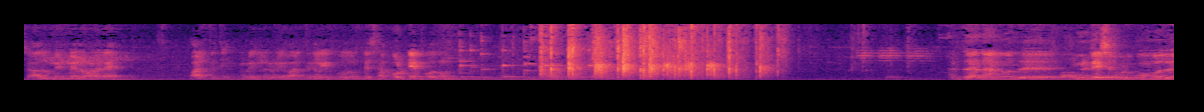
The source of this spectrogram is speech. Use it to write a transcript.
ஸோ அதுவும் மென்மேலும் வளர வாழ்த்துக்கள். உங்களுடைய எங்களுடைய வாழ்த்துக்கள் எப்போதும் உண்டு. சப்போர்ட்டே எப்போதும் உண்டு. அடுத்ததா நாங்க வந்து இன்விடேஷன் கொடுக்கும்போது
